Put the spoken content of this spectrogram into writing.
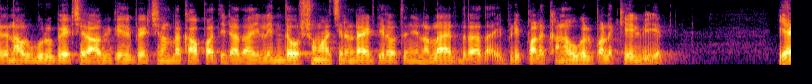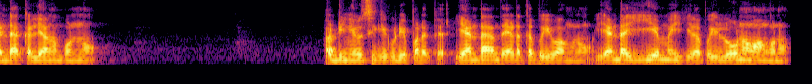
எதனா ஒரு குரு பயிற்சி ராகு கேது பயிற்சி நம்மளை காப்பாற்றிடாதா இல்லை இந்த வருஷமாச்சு ரெண்டாயிரத்தி இருபத்தஞ்சி நல்லா இருந்துடாதா? இப்படி பல கனவுகள் பல கேள்விகள். ஏன்டா கல்யாணம் பண்ணோம்? அப்படின்னு யோசிக்கக்கூடிய பல பேர். ஏன்டா அந்த இடத்த போய் வாங்கணும்? ஏன்டா இஎம்ஐக்கில் போய் லோனை வாங்கணும்?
